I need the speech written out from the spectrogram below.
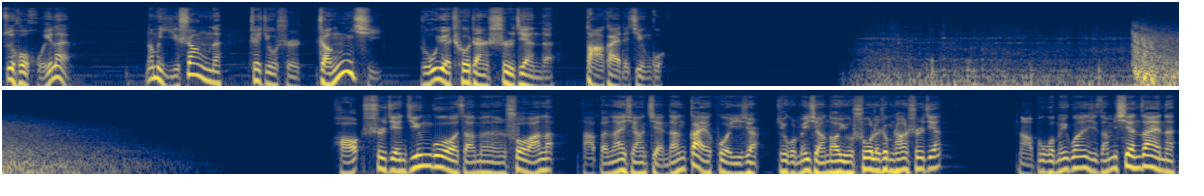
最后回来了。那么以上呢，这就是整起如月车站事件的大概的经过。好，事件经过咱们说完了。啊，本来想简单概括一下，结果没想到又说了这么长时间。那不过没关系，咱们现在呢，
